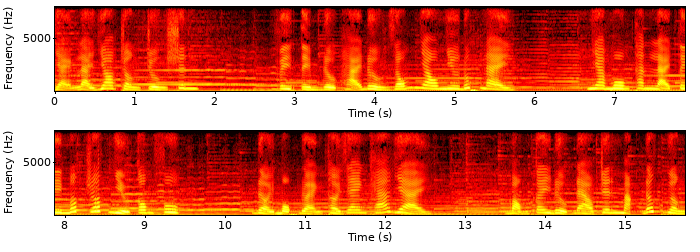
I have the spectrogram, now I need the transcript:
dạng là do Trần Trường Sinh Vì tìm được hải đường giống nhau như đúc này. Nha môn thanh lại ti mất rất nhiều công phu. Đợi một đoạn thời gian khá dài Bọng cây được đào trên mặt đất gần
